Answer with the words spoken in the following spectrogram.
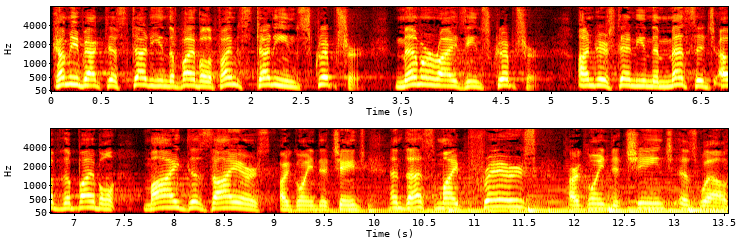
Coming back to studying the Bible, if I'm studying scripture, memorizing scripture, understanding the message of the Bible, my desires are going to change, and thus my prayers are going to change as well.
